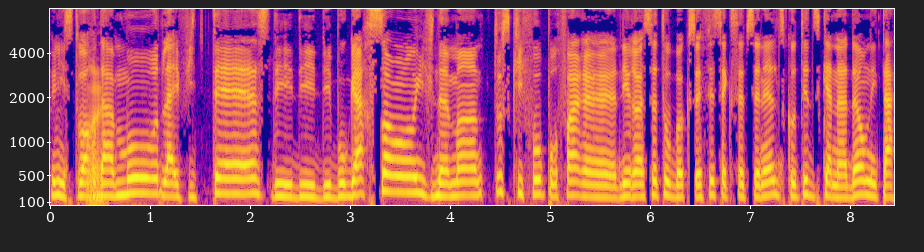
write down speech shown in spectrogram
Une histoire d'amour, de la vitesse, des, des, des beaux garçons, évidemment, tout ce qu'il faut pour faire euh, des recettes au box-office exceptionnelles. Du côté du Canada, on est à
